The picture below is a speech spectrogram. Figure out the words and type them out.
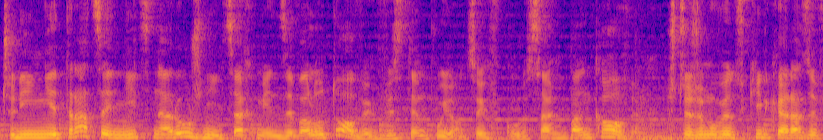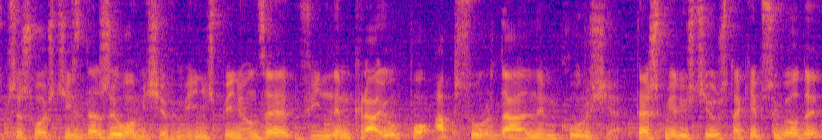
Czyli nie tracę nic na różnicach międzywalutowych występujących w kursach bankowych. Szczerze mówiąc, kilka razy w przeszłości zdarzyło mi się wymienić pieniądze w innym kraju po absurdalnym kursie. Też mieliście już takie przygody?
